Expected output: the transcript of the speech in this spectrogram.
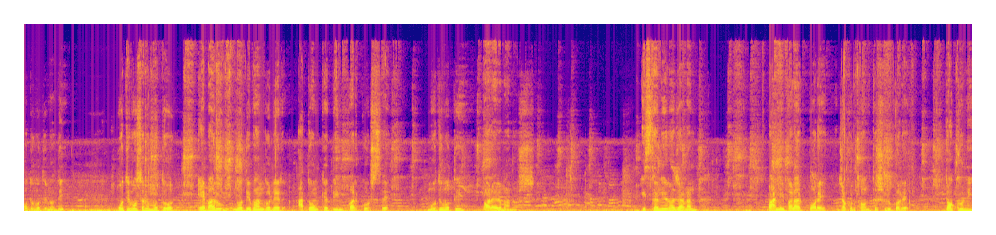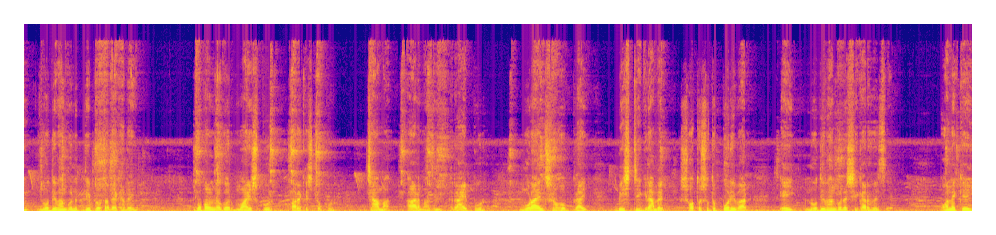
মধুমতি নদী। প্রতি বছরের মতো এবারও নদী ভাঙ্গনের আতঙ্কে দিন পার করছে মধুমতি পাড়ের মানুষ। স্থানীয়রা জানান, পানি পাড়ার পরে যখন কমতে শুরু করে, তখনই নদী ভাঙ্গনের তীব্রতা দেখা দেয়। গোপালনগর, মহেশপুর হরেকৃষ্ণপুর জামা আড়মাঝি রায়পুর, মোড়াইল সহ প্রায় বিশটি গ্রামের শত শত পরিবার এই নদী ভাঙ্গনের শিকার হয়েছে। অনেকেই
